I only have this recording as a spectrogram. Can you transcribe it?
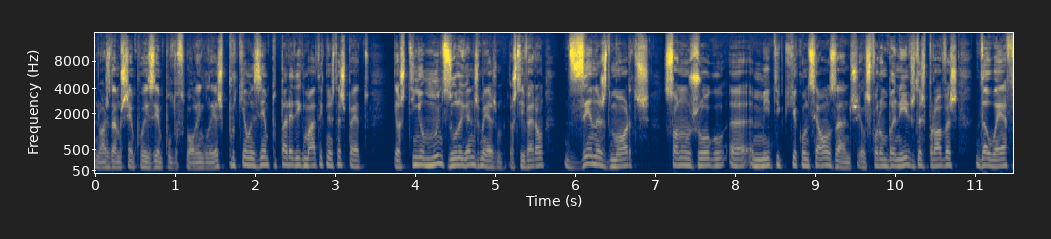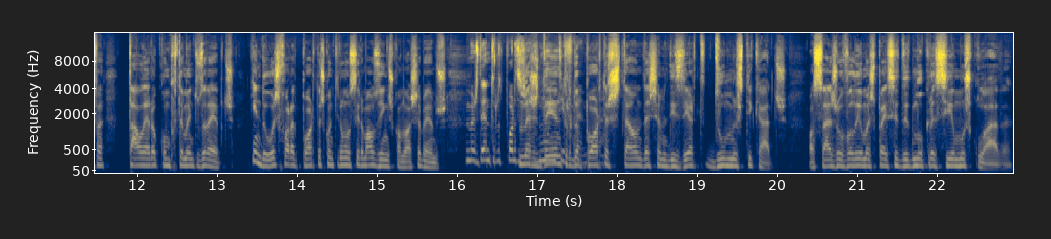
Nós damos sempre o exemplo do futebol inglês porque é um exemplo paradigmático neste aspecto. Eles tinham muitos hooligans mesmo. Eles tiveram dezenas de mortes só num jogo uh, mítico que aconteceu há uns anos. Eles foram banidos das provas da UEFA, tal era o comportamento dos adeptos. Que ainda hoje, fora de portas, continuam a ser mauzinhos, como nós sabemos. Mas dentro de portas Mas é dentro de portas é? estão, deixa-me dizer-te, domesticados. Ou seja, houve ali uma espécie de democracia musculada.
